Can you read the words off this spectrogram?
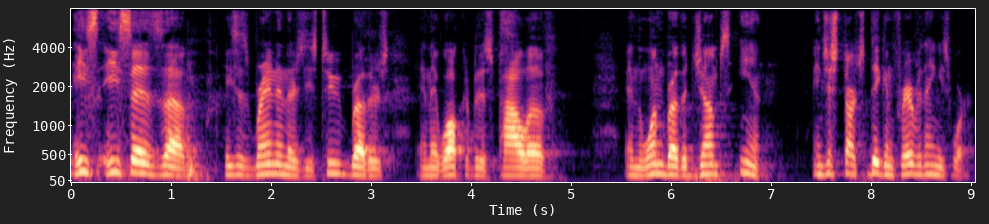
he's, he says, um, he says, Brandon, there's these two brothers, and they walk up to this pile of, and the one brother jumps in and just starts digging for everything he's worth.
